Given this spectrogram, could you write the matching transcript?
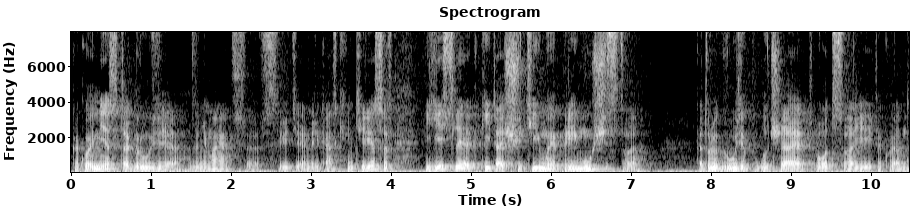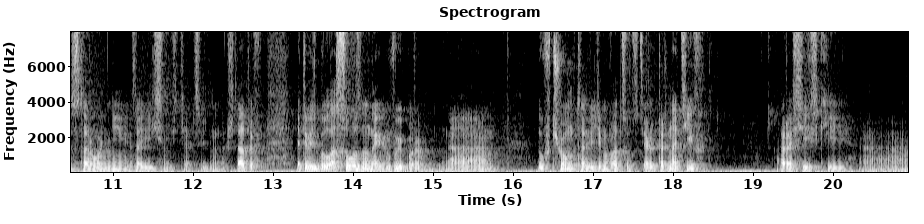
Какое место Грузия занимает среди американских интересов? Есть ли какие-то ощутимые преимущества, которые Грузия получает от своей такой односторонней зависимости от Соединенных Штатов? Это ведь был осознанный выбор, а, ну, в чем-то, видимо, в отсутствии альтернатив, российский, э,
